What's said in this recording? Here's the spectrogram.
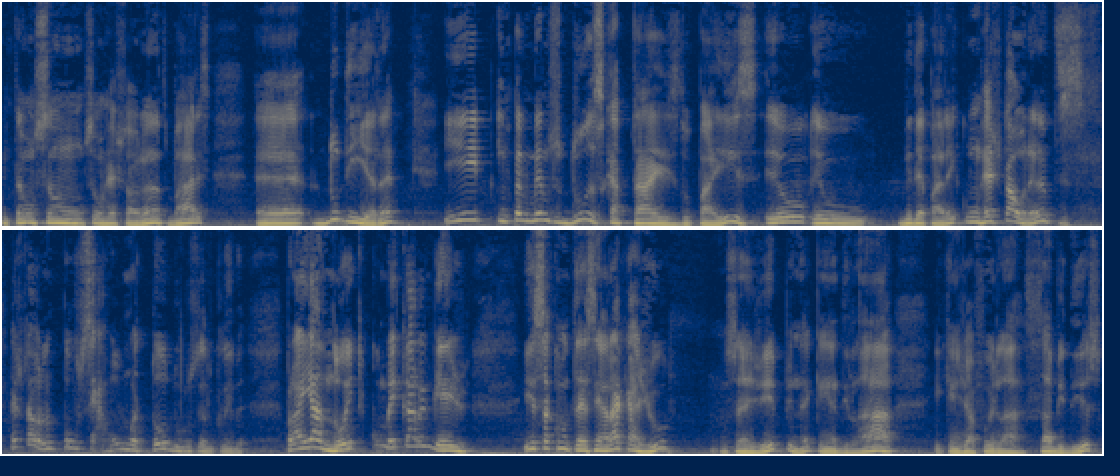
Então são, são restaurantes, bares é, do dia, né? E em pelo menos duas capitais do país eu, eu me deparei com restaurantes. Restaurante, o povo se arruma todo, Luciano Kleber, para ir à noite comer caranguejo. Isso acontece em Aracaju, no Sergipe, né? Quem é de lá e quem já foi lá sabe disso.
